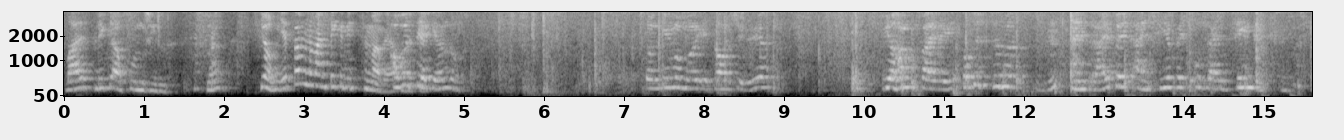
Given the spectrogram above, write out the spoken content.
weil Blick auf Wohnsiedel. Ne? Ja, Jetzt wollen wir noch mal einen Blick in die Zimmer werfen. aber sehr gern noch. Dann gehen wir mal Etage höher. Wir haben zwei Doppelzimmer, ein Dreibett, ein Vierbett und ein Zehnbettzimmer.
